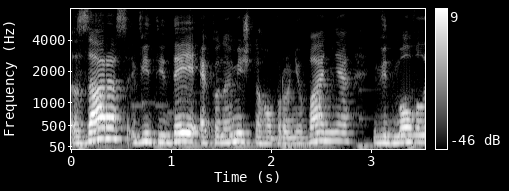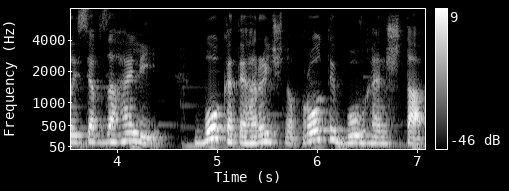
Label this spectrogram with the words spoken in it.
Зараз від ідеї економічного бронювання відмовилися взагалі, бо категорично проти був Генштаб.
